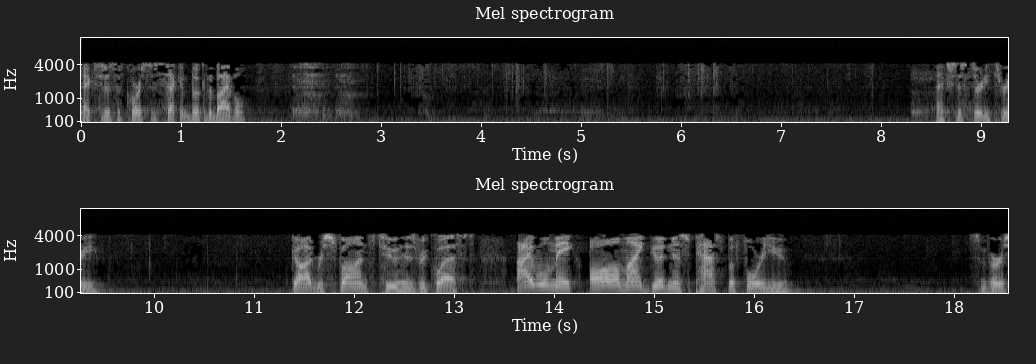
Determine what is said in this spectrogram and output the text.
Exodus, of course, is the second book of the Bible. Exodus 33. God responds to his request I will make all my goodness pass before you. Some verse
